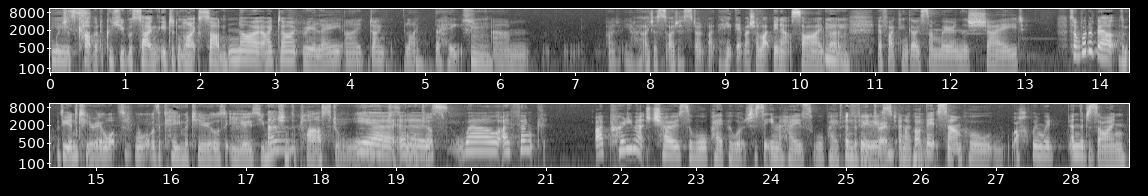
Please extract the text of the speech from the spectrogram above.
which yes. is covered because you were saying that you didn't like sun. No, I don't really. I don't like the heat. Mm. Um, I, you know, I, just I just don't like the heat that much. I like being outside, but mm. if I can go somewhere in the shade. So, what about the, the interior? What's what were the key materials that you used? You mentioned um, the plaster wall, yeah, which is gorgeous. Is. Well, I think I pretty much chose the wallpaper, which is the Emma Hayes wallpaper in the first, bedroom. and I got mm. that sample oh, when we're in the design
